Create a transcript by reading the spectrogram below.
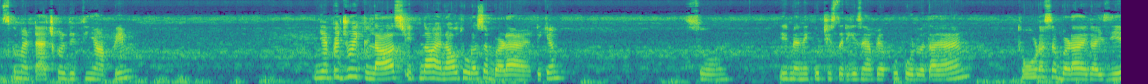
इसको मैं अटैच कर देती हूँ यहाँ पे। यहाँ पे जो एक लास्ट इतना है ना वो थोड़ा सा बड़ा है ठीक है? सो so, ये मैंने कुछ इस तरीके से यहाँ पे आपको कोड बताया है। थोड़ा सा बड़ा है गाइज़ ये।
